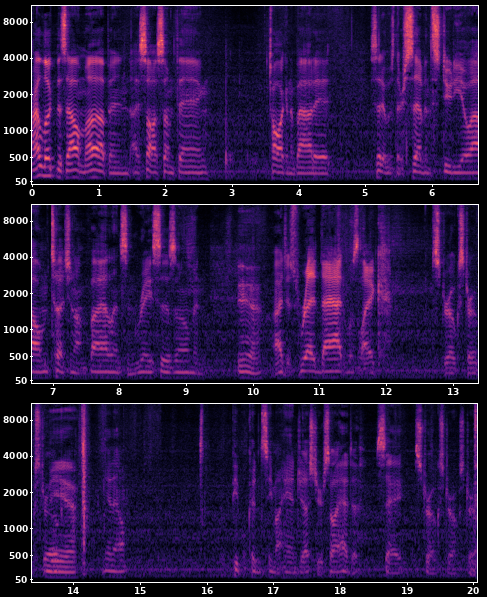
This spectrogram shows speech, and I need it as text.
I looked this album up and I saw something talking about it. Said it was their seventh studio album, touching on violence and racism, and Yeah. I just read that and was like, stroke, stroke, stroke. Yeah. You know, people couldn't see my hand gesture, so I had to say stroke, stroke, stroke.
